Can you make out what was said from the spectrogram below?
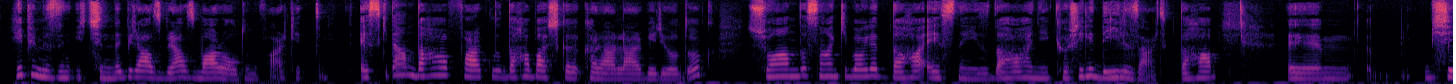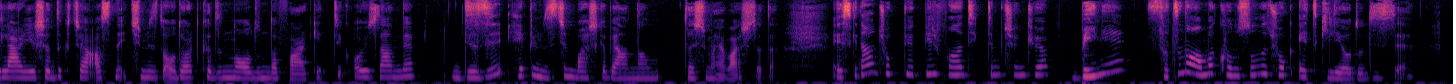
hepimizin içinde biraz biraz var olduğunu fark ettim. Eskiden daha farklı, daha başka kararlar veriyorduk. Şu anda sanki böyle daha esneyiz, daha hani köşeli değiliz artık. Daha e, bir şeyler yaşadıkça aslında içimizde o dört kadının olduğunu da fark ettik. O yüzden de dizi hepimiz için başka bir anlam taşımaya başladı. Eskiden çok büyük bir fanatiktim çünkü beni satın alma konusunda çok etkiliyordu dizi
